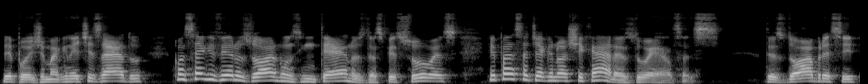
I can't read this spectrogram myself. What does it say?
Depois de magnetizado, consegue ver os órgãos internos das pessoas e passa a diagnosticar as doenças. Desdobra-se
